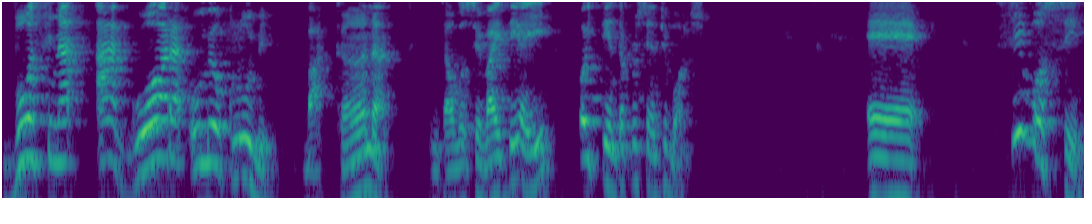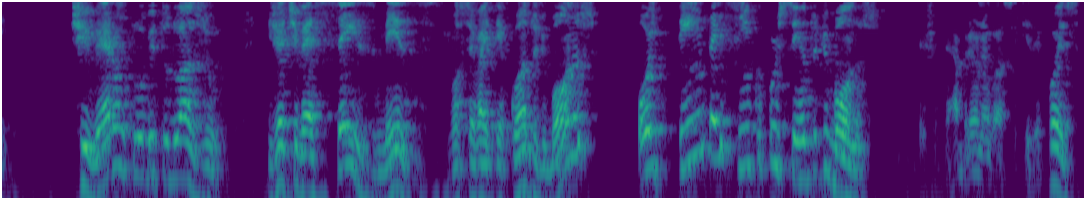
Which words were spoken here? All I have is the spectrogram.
Vou assinar agora o meu clube. Bacana. Então você vai ter aí 80% de bônus. É, se você tiver um clube tudo azul e já tiver seis meses, você vai ter quanto de bônus? 85% de bônus. Deixa eu até abrir um negócio aqui depois.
